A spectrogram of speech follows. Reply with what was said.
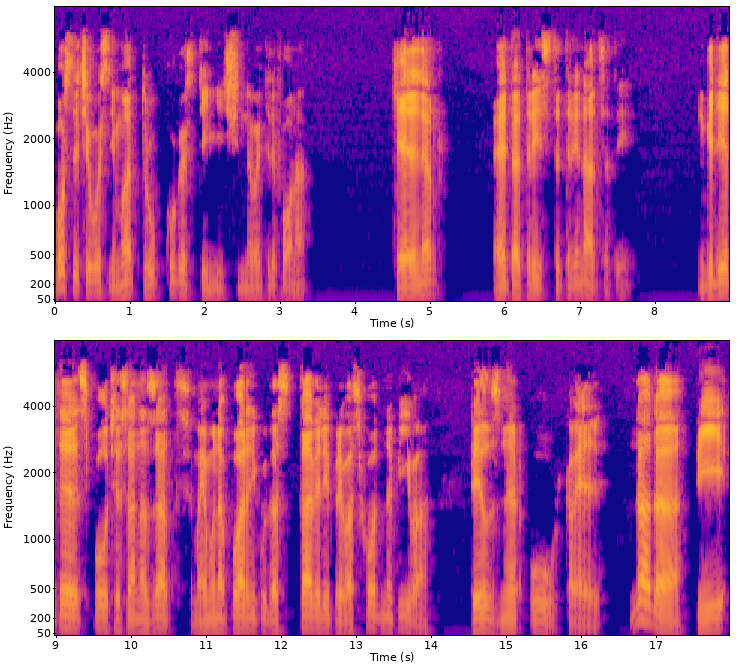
после чего снимает трубку гостиничного телефона. «Кельнер, это 313-й. Где-то с полчаса назад моему напарнику доставили превосходное пиво, Пилзнер Урквель. Да-да, P-I-L-S-N-E-R.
